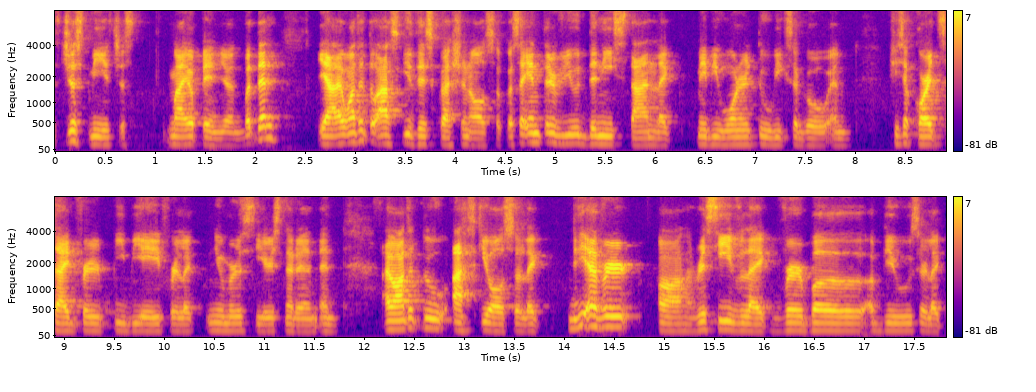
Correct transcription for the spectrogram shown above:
It's just me. It's just my opinion. But then, yeah, I wanted to ask you this question also because I interviewed Denise Tan like maybe one or two weeks ago, and she's a courtside for PBA for like numerous years na rin. And I wanted to ask you also, like, did you ever uh, receive like verbal abuse or like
